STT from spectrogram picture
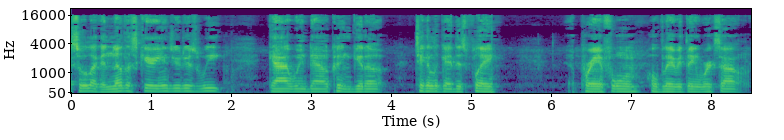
Saw like another scary injury this week. Guy went down, couldn't get up. Take a look at this play. Praying for him. Hopefully everything works out.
